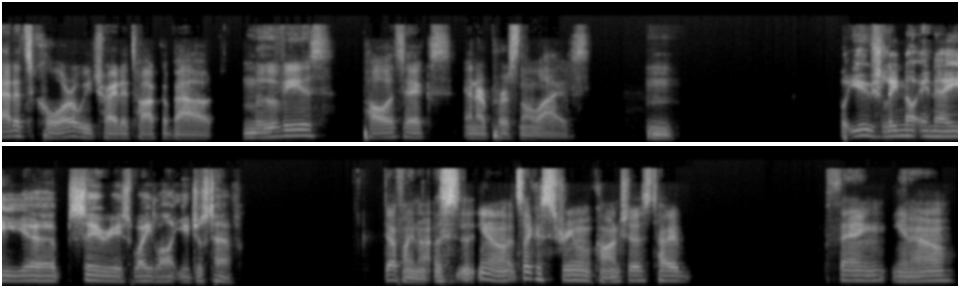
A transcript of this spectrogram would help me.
At its core, we try to talk about movies, politics, and our personal lives. Mm. But usually not in a uh, serious way like you just have. Definitely not. This, you know, it's like a stream of conscious type thing. You know,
